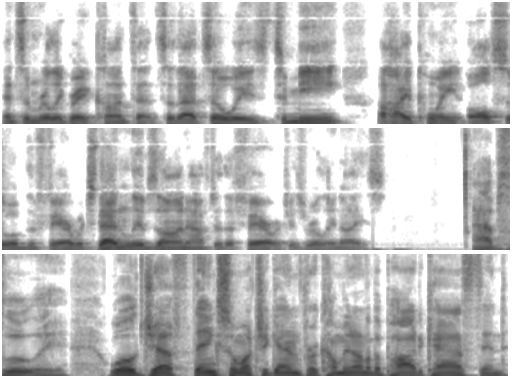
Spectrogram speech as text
and some really great content. So that's always, to me, a high point also of the fair, which then lives on after the fair, which is really nice. Absolutely. Well, Jeff, thanks so much again for coming onto the podcast and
